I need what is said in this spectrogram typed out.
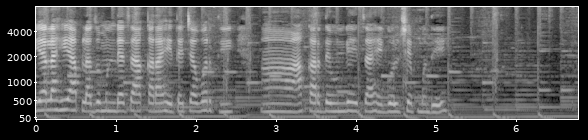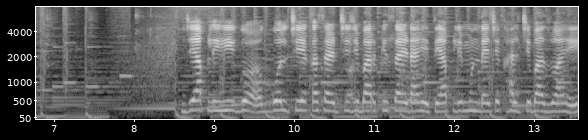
यालाही आपला जो मुंड्याचा आकार आहे त्याच्यावरती आकार देऊन घ्यायचा आहे गोल शेपमध्ये जी आपली ही गो गोलची एका साईडची जी बारकी साईड आहे ती आपली मुंड्याची खालची बाजू आहे.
